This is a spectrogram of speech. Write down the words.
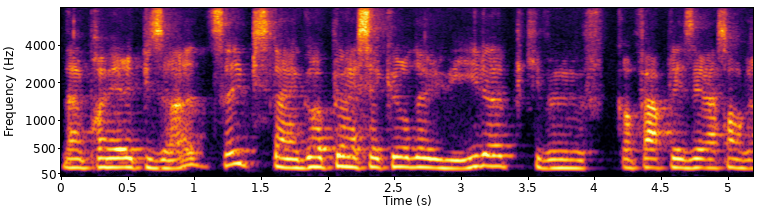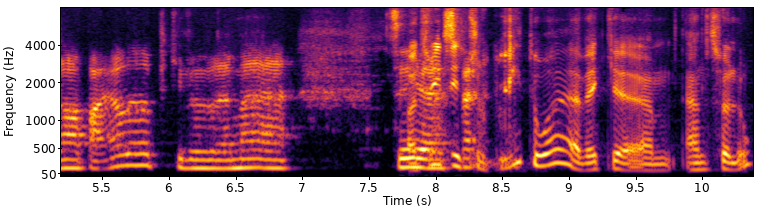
dans le premier épisode. Tu sais, puis c'est un gars un peu insécure de lui, là, puis qui veut comme faire plaisir à son grand-père, puis qui veut vraiment. As-tu euh, été surpris, toi, avec euh, Han Solo,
